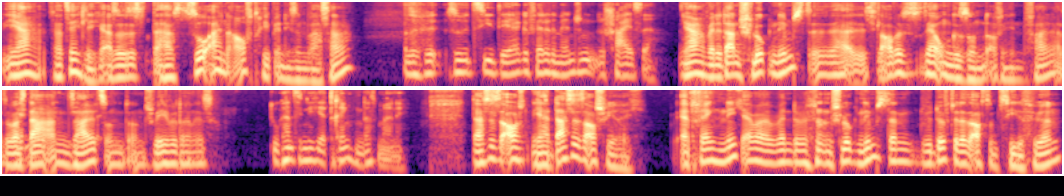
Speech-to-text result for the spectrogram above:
Ja, tatsächlich. Also es ist, da hast so einen Auftrieb in diesem Wasser. Also für suizidär gefährdete Menschen, scheiße. Ja, wenn du da einen Schluck nimmst, äh, ich glaube, es ist sehr ungesund auf jeden Fall. Also was ja, da an Salz und, und Schwefel drin ist. Du kannst ihn nicht ertränken, das meine ich. Das ist auch, ja, das ist auch schwierig. Ertränken nicht, aber wenn du einen Schluck nimmst, dann dürfte das auch zum Ziel führen.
